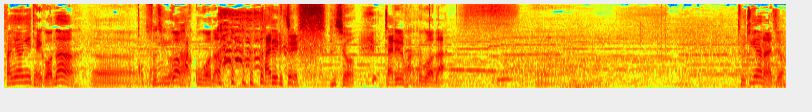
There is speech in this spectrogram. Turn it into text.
상향이 되거나 어, 없어지거나. 뭔가 바꾸거나 자리를 그렇죠. 자리를 바꾸거나 둘 중에 하나죠.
